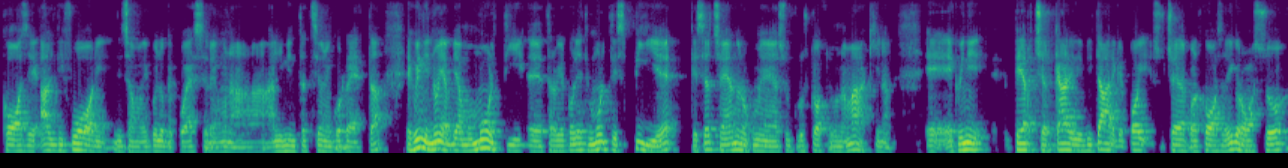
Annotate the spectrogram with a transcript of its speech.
cose al di fuori, diciamo, di quello che può essere un'alimentazione corretta. E quindi noi abbiamo molti, eh, tra virgolette, molte spie che si accendono come sul cruscotto di una macchina e, e, quindi per cercare di evitare che poi succeda qualcosa di grosso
